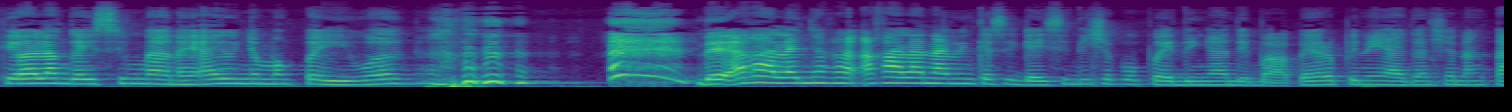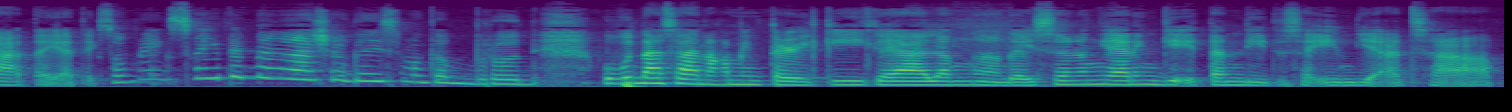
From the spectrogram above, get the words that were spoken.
Kaya lang guys, yung nanay ayaw niya magpaiwan. De, akala niya, akala namin kasi guys, hindi siya po pwede nga, di ba? Pero pinayagan siya ng tatay at sobrang excited na nga siya guys mag-abroad. Pupunta sana kaming Turkey, kaya lang nga guys, sa nangyaring giitan dito sa India at sa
